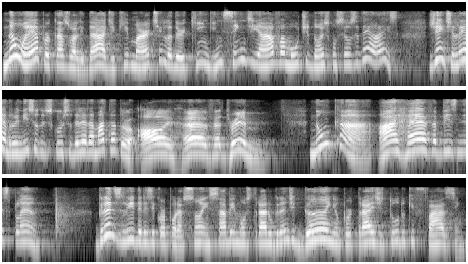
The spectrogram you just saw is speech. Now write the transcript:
Não é por casualidade que Martin Luther King incendiava multidões com seus ideais. Gente, lembra? O início do discurso dele era matador. I have a dream. Nunca. I have a business plan. Grandes líderes e corporações sabem mostrar o grande ganho por trás de tudo o que fazem.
